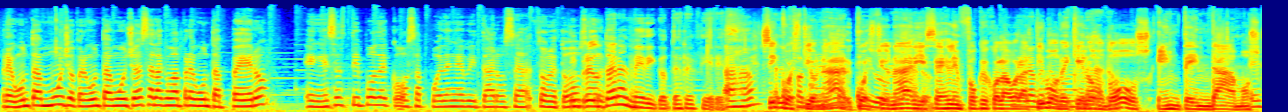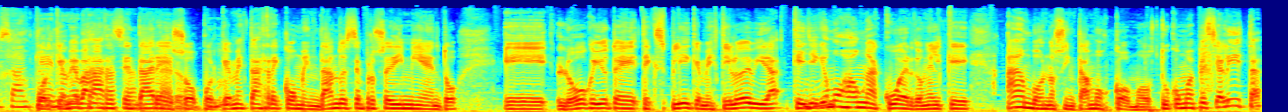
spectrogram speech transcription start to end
Pregunta mucho, pregunta mucho. Esa es la que más pregunta, pero en ese tipo de cosas pueden evitar, o sea, sobre todo... Y preguntar al médico, ¿te refieres? Ajá. Sí, cuestionar, cuestionar, y ese es el enfoque colaborativo de, que, los dos entendamos por qué me vas a recetar eso, por qué me estás recomendando ese procedimiento, eh, luego que yo te, explique mi estilo de vida, que lleguemos a un acuerdo en el que ambos nos sintamos cómodos. Tú como especialista,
